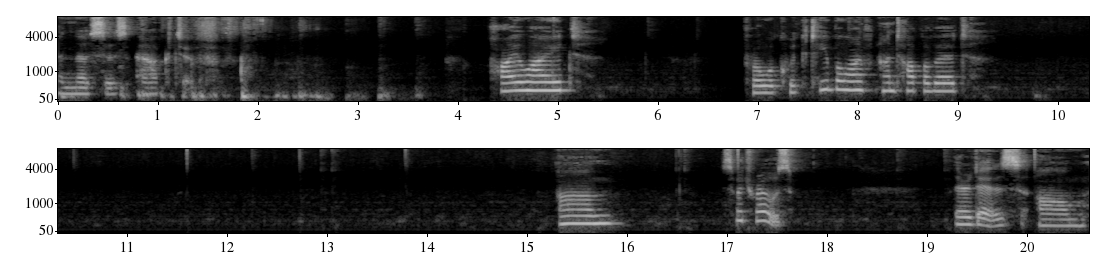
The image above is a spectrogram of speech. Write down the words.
and this is active. Highlight, throw a quick table on, on top of it. Um, switch rows. There it is. Um,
